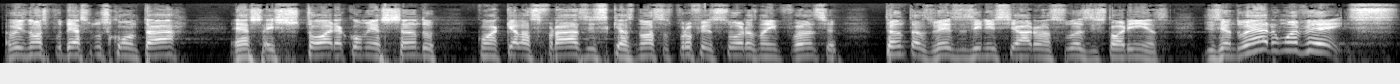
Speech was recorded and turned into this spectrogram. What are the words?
Talvez nós pudéssemos contar essa história começando com aquelas frases que as nossas professoras na infância tantas vezes iniciaram as suas historinhas, dizendo: Era uma vez,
